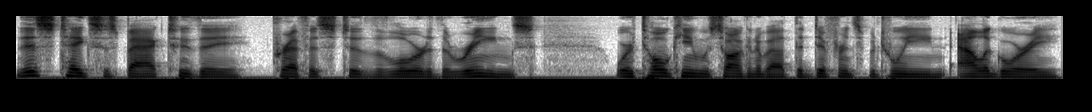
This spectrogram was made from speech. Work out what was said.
This takes us back to the preface to The Lord of the Rings, where Tolkien was talking about the difference between allegory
